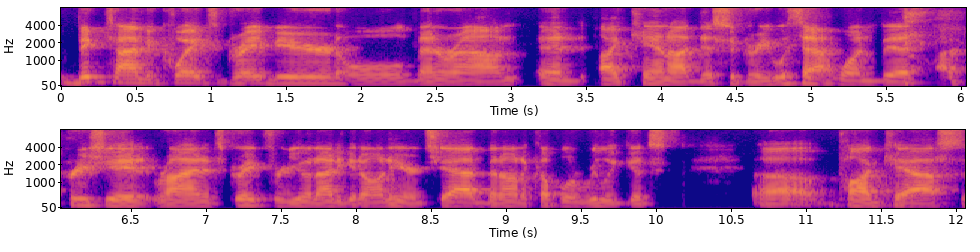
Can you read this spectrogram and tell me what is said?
if big time equates gray beard, old, been around, and I cannot disagree with that one bit. I appreciate it, Ryan. It's great for you and I to get on here and chat. Been on a couple of really good uh, podcast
